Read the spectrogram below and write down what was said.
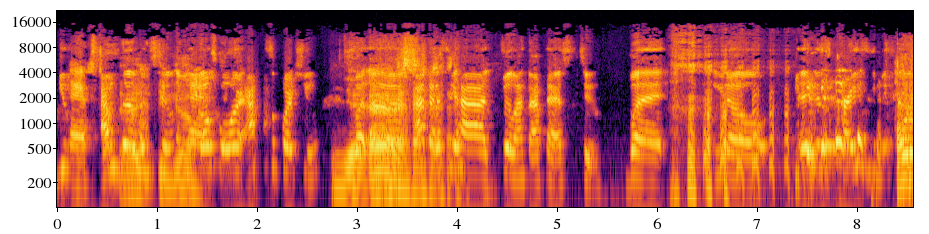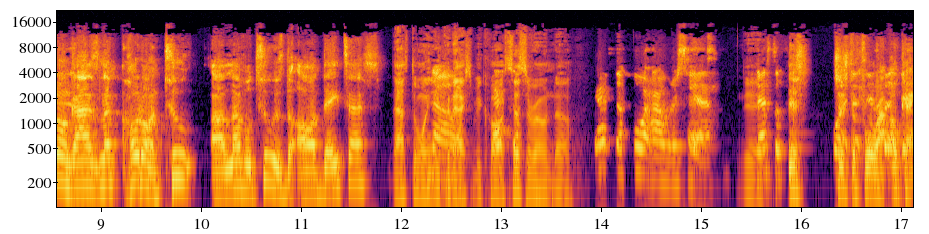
you, past I'm it. good with you two. go. Go for it. I support you. But uh, I gotta see how I feel after I pass too. But you know, it is crazy. Hold on, guys. Let, hold on. Two uh, level two is the all day test. That's the one you can actually be called that's Cicerone, though. That's the four hour test. Yeah. That's the This Just the four hour- okay.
